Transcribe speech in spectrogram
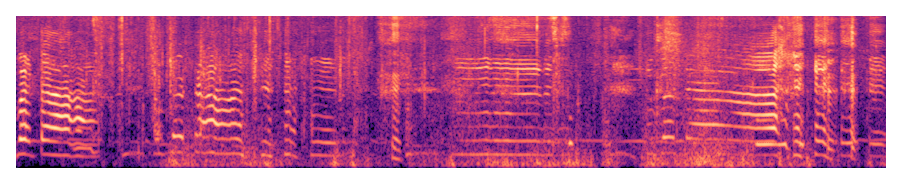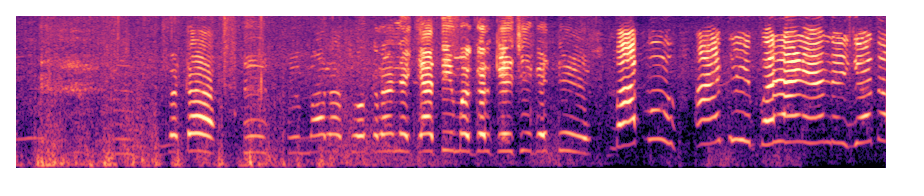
બેટા બટા બેટા બેટા મારા છોકરાને ક્યાંથી મગર ખેંચી ગઈ બાપુ આથી પરાણે અંદર ગયો તો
